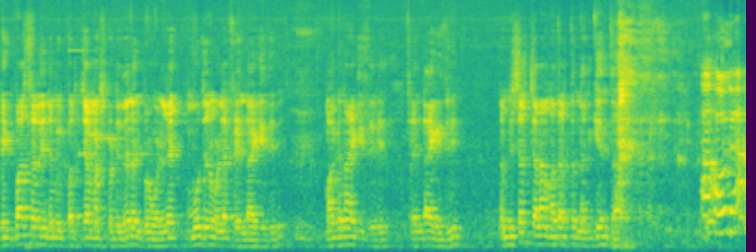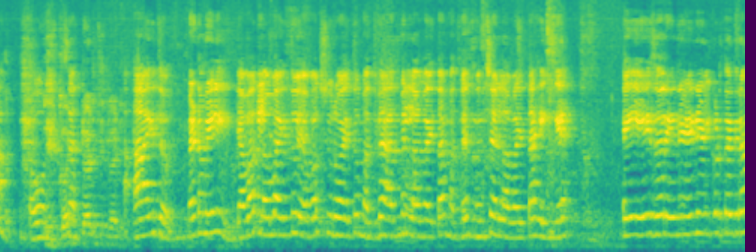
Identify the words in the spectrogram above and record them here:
ಬಿಗ್ ಬಾಸ್ ಅಲ್ಲಿ ನಮಗೆ ಪರಿಚಯ ಮಾಡಿಸ್ಕೊಟ್ಟಿದ್ದೆ ನಾವು ಒಳ್ಳೆ ಮೂರು ಜನ ಒಳ್ಳೆ ಫ್ರೆಂಡ್ ಆಗಿದ್ದೀವಿ. ಮಗನಾಗಿದ್ದೀವಿ ಫ್ರೆಂಡ್ ಆಗಿದ್ವಿ ನಮ್ಮ ಮಿಸಸ್ ಚೆನ್ನಾಗಿ ಮಾತಾಡ್ತಾರೆ ನನಗಿಂತ ಆ, ಹೌದಾ? ಆಯ್ತು. ಮೇಡಮ್ ಹೇಳಿ ಯಾವಾಗ ಲವ್ ಆಯ್ತು ಯಾವಾಗ ಶುರು ಆಯ್ತು ಮದ್ವೆ ಆದ್ಮೇಲೆ ಲವ್ ಆಯ್ತಾ ಮದ್ವೆ ಮುಂಚೆ ಲವ್ ಆಯ್ತಾ ಹೆಂಗೆ? ಏ ಸರ್ ಏನ್ ಏನ್ ಹೇಳ್ಕೊಡ್ತಾ ಇದೀರಾ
